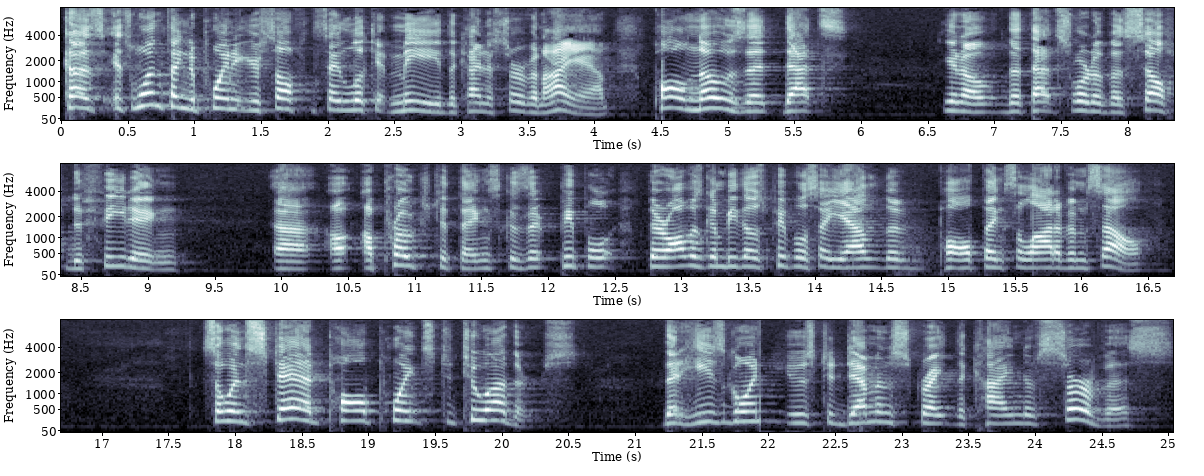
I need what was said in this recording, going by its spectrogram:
Because it's one thing to point at yourself and say, Look at me, the kind of servant I am. Paul knows that that's, you know, that that's sort of a self defeating uh, approach to things because people there are always going to be those people who say, "Yeah, the, Paul thinks a lot of himself." So instead, Paul points to two others that he's going to use to demonstrate the kind of service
